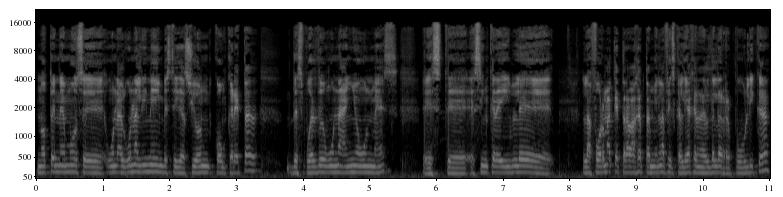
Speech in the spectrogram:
no tenemos eh, una, alguna línea de investigación concreta después de un año, un mes. Este, es increíble la forma que trabaja también la Fiscalía General de la República,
